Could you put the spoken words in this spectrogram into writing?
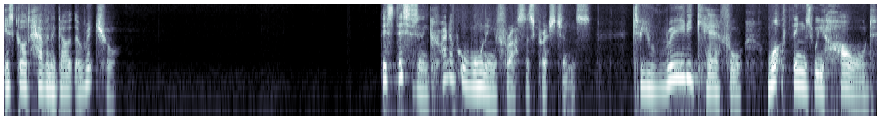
is God having a go at the ritual. This, this is an incredible warning for us as Christians to be really careful what things we hold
